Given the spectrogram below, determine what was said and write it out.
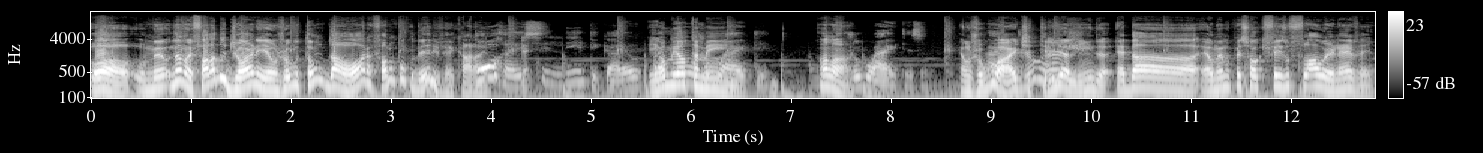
Ó, o meu. Não, mas fala do Journey, é um jogo tão da hora. Fala um pouco dele, velho, caralho. Porra, excelente, cara. Eu, pra E o meu é um também. Jogo arte. Olha Um lá. jogo arte, assim. É um jogo arte, jogo trilha arte. linda. É da. É o mesmo pessoal que fez o Flower, né, velho?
